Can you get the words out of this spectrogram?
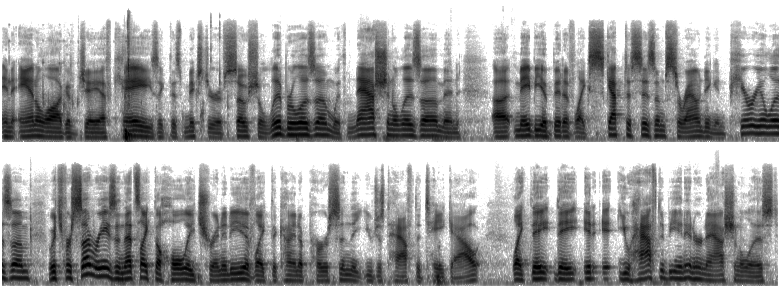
an analog of JFK. He's like this mixture of social liberalism with nationalism and uh, maybe a bit of like skepticism surrounding imperialism, which for some reason that's like the holy trinity of like the kind of person that you just have to take out. Like they, they, it, it you have to be an internationalist.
